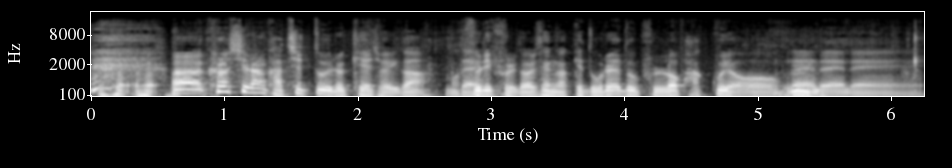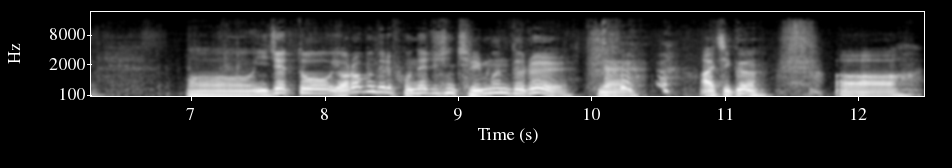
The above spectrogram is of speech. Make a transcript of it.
아, 크러쉬랑 같이 또 이렇게 저희가 뭐 네. Beautiful 널 생각해 노래도 불러봤고요. 네, 음. 네, 네. 어, 이제 또 여러분들이 보내주신 질문들을 네. 아 지금 어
